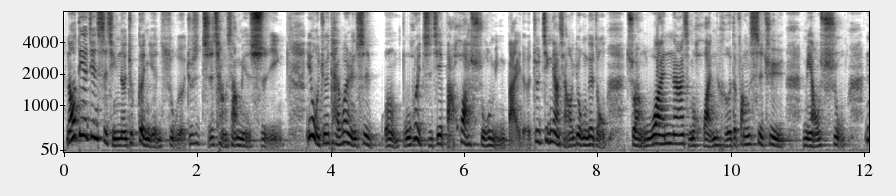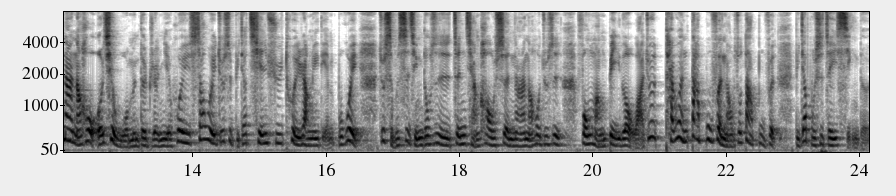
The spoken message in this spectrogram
然后第二件事情呢，就更严肃了，就是职场上面适应。因为我觉得台湾人是嗯不会直接把话说明白的，就尽量想要用那种转弯什么缓和的方式去描述。那然后，而且我们的人也会稍微就是比较谦虚退让一点，不会就什么事情都是争强好胜啊，然后就是锋芒毕露啊。就台湾人大部分啊，我说大部分比较不是这一型的。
